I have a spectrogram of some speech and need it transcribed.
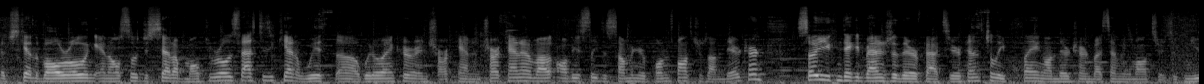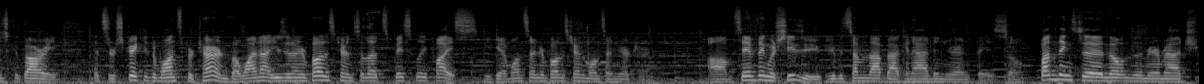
just get the ball rolling and also just set up Multi-Role as fast as you can with uh, Widow Anchor and Shark Cannon. Shark Cannon obviously to summon your opponent's monsters on their turn so you can take advantage of their effects. You're essentially playing on their turn by summoning monsters. You can use Kagari. It's restricted to once per turn, but why not use it on your opponent's turn? So that's basically twice. You get once on your opponent's turn, once on your turn. Um, same thing with Shizu. You could even summon that back and add in your end phase. So fun things to note in the mirror match.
